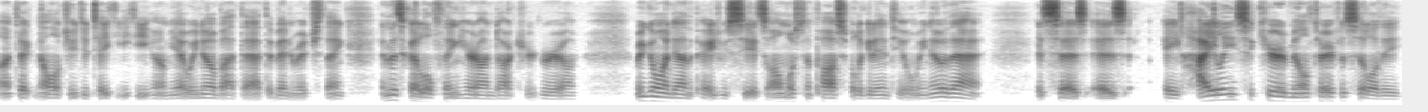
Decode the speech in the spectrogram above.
on technology to take ET home. Yeah, we know about that, the Ben Rich thing. And this got a little thing here on Dr. Greer. We go on down the page, we see it's almost impossible to get into, and we know that it says, as a highly secured military facility,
